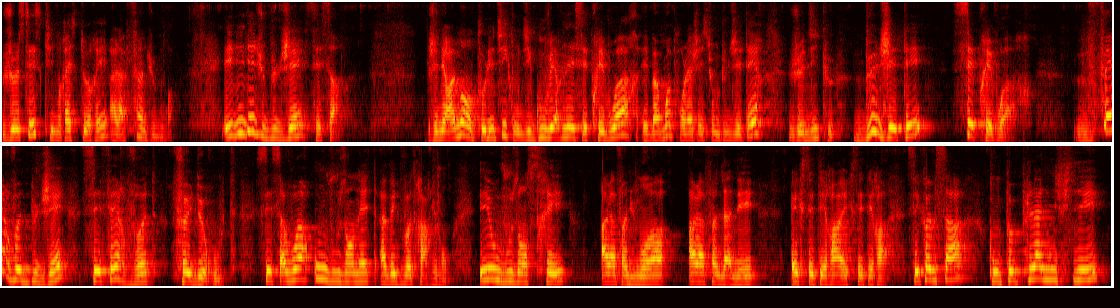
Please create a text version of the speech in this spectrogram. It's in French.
je sais ce qui me resterait à la fin du mois. Et l'idée du budget, c'est ça. Généralement, en politique, on dit gouverner, c'est prévoir. Et ben moi, pour la gestion budgétaire, je dis que budgéter, c'est prévoir. Faire votre budget, c'est faire votre feuille de route. C'est savoir où vous en êtes avec votre argent et où vous en serez à la fin du mois, à la fin de l'année, etc., etc. C'est comme ça qu'on peut planifier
